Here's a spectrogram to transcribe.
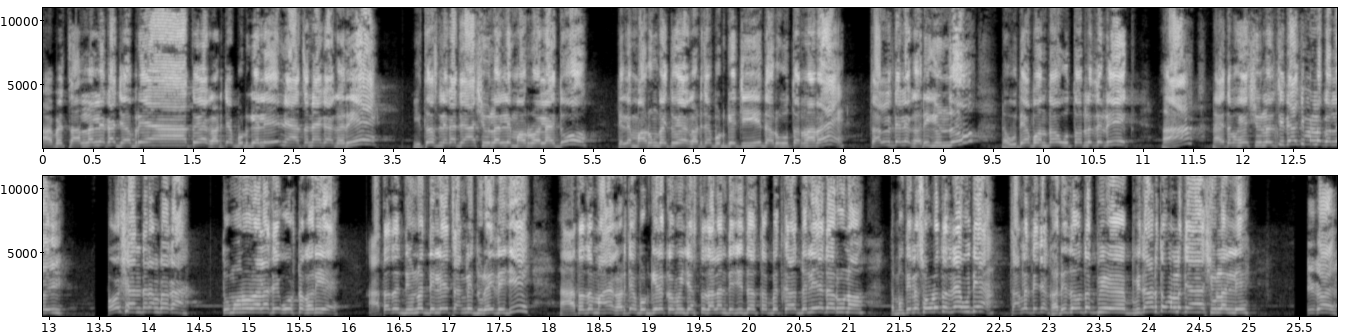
अबे चालणार ले का जबऱ्या. तुझ्या घरच्या बुडग्याले न्यायचं नाही का घरी? इथंच ले का त्या शिवलाले मारू राहिलाय तू. त्याला मारून काय तुझ्या घरच्या बुडग्याची दारू उतरणार आहे? चालेल त्याला घरी घेऊन जाऊ. न उद्यापर्यंत उतरलं तर ठीक. हा? नाही तर मग हे शिवलालची द्यायची म्हणलं गलाई. हो शांताराम काका तू म्हणून राहिला ते गोष्ट खरी आहे. आता तर देऊनच दिले चांगली धुराई त्याची. आता तर माझ्या घरच्या बुडगेला कमी जास्त झाला आणि त्याची जर तब्येत खराब झाली आहे दारून तर मग तिला सोडतच नाही उद्या. चांगलं त्याच्या घरी जाऊन तर पि- पिदाडतो मला त्या शिवलालले. ठीक आहे.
